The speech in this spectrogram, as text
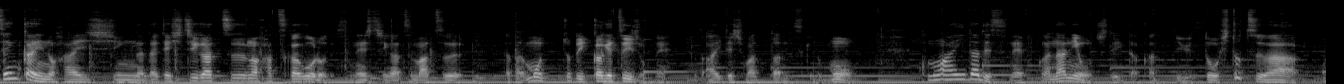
前回の配信が大体7月の20日頃ですね。7月末。だからもうちょっと1ヶ月以上ねちょっと空いてしまったんですけどもこの間ですね僕は何をしていたかっていうと一つはあ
